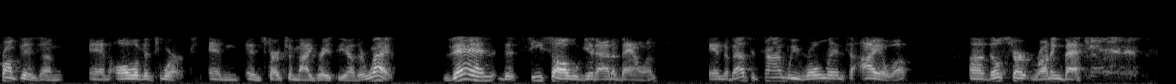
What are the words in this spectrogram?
Trumpism and all of its works and, and start to migrate the other way. Then the seesaw will get out of balance. And about the time we roll into Iowa, uh, they'll start running back.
